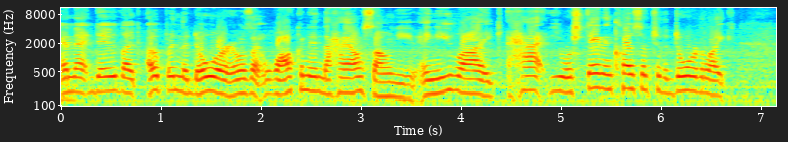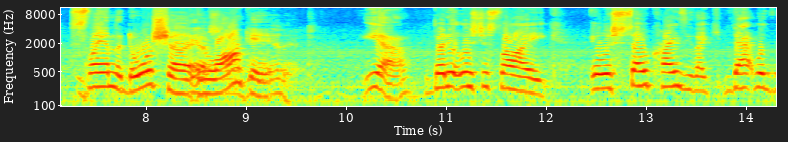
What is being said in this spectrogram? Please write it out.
and that dude like opened the door and was like walking in the house on you, and you like had you were standing close up to the door to like slam the door shut and lock it. it. Yeah, but it was just like it was so crazy. Like that would,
